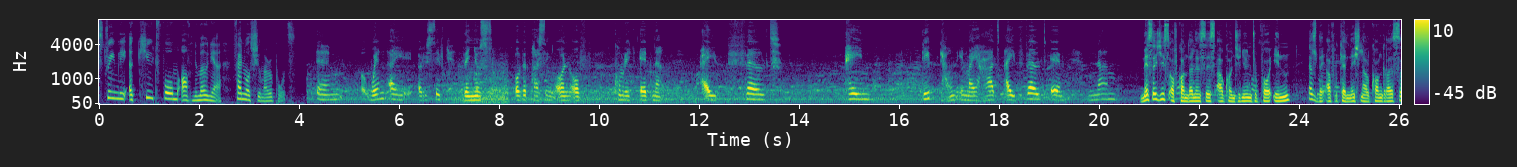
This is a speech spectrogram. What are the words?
extremely acute form of pneumonia. Fanuel Shuma reports. Um, when I received the news of the passing on of Comrade Edna, I felt pain deep down in my heart. I felt um, numb. Messages of condolences are continuing to pour in as the African National Congress,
